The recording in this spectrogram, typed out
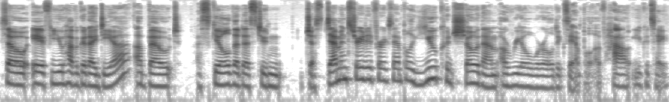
So if you have a good idea about a skill that a student just demonstrated, for example, you could show them a real world example of how you could say,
